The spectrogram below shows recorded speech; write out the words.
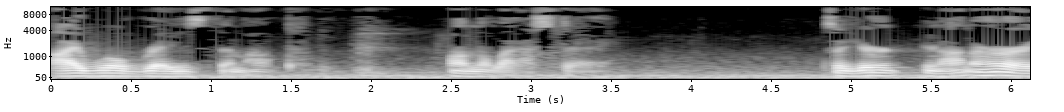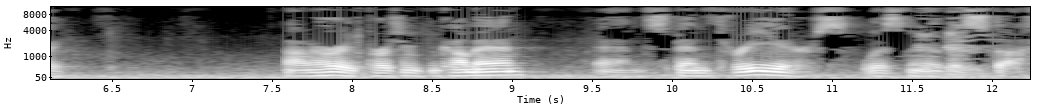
I will raise them up on the last day. So you're you're not in a hurry. Not in a hurry. A person can come in and spend three years listening to this stuff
